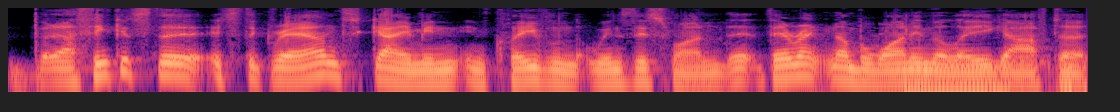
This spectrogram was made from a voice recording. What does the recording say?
but I think it's the it's the ground game in, in Cleveland that wins this one. They're, they're, ranked number one in the league after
